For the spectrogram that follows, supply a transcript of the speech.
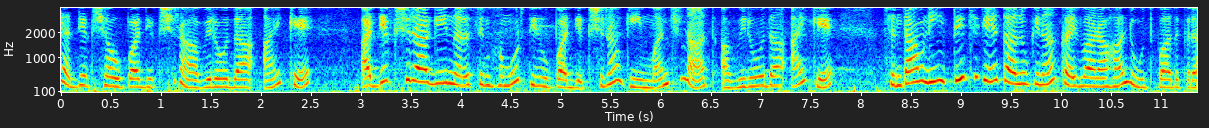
ಅಧ್ಯಕ್ಷ ಉಪಾಧ್ಯಕ್ಷರ ವಿರೋಧ ಆಯ್ಕೆ. ಅಧ್ಯಕ್ಷರಾಗಿ ನರಸಿಂಹಮೂರ್ತಿ ಉಪಾಧ್ಯಕ್ಷರಾಗಿ ಮಂಜುನಾಥ್ ಅವಿರೋಧ ಆಯ್ಕೆ. ಚಿಂತಾಮಣಿ ಇತ್ತೀಚೆಗೆ ತಾಲೂಕಿನ ಕೈವಾರ ಹಾಲು ಉತ್ಪಾದಕರ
